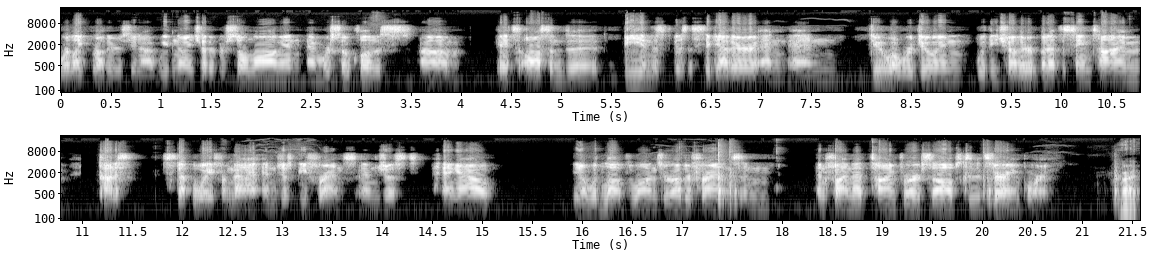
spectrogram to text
we're like brothers. You know, we've known each other for so long, and and we're so close. Um, it's awesome to be in this business together and and do what we're doing with each other, but at the same time, kind of step away from that and just be friends and just hang out, you know, with loved ones or other friends and and find that time for ourselves because it's very important. Right.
